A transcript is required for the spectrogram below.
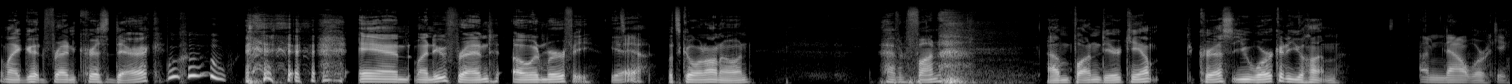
my good friend Chris Derrick. Woohoo! and my new friend Owen Murphy. Yeah. What's going on, Owen? Having fun. Having fun, deer camp. Chris, you working or you hunting? I'm now working.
